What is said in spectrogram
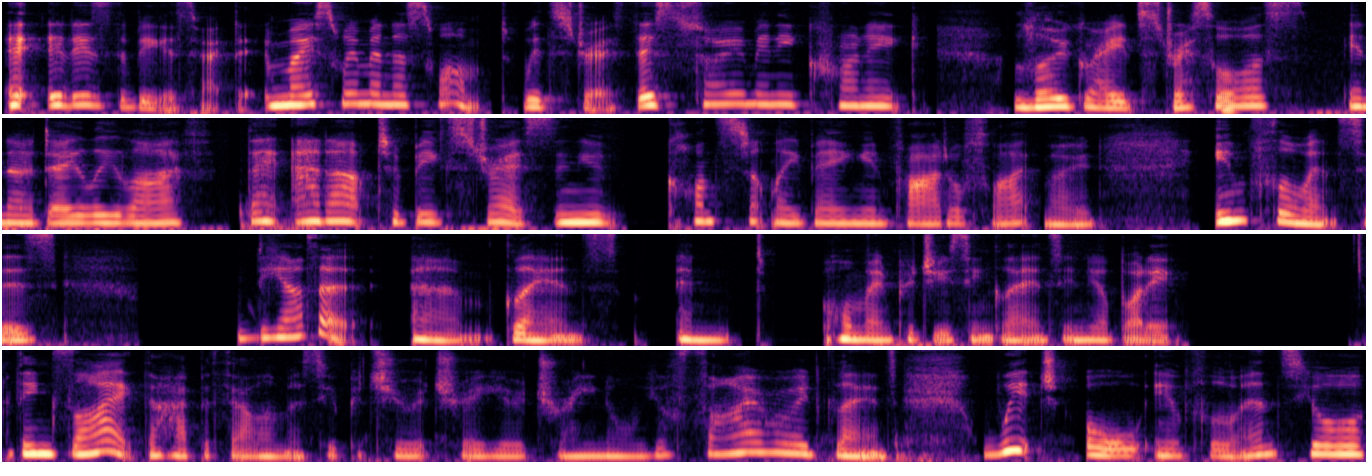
it, it is the biggest factor. Most women are swamped with stress. There's so many chronic, low grade stressors in our daily life. They add up to big stress, and you constantly being in fight or flight mode influences the other um, glands and hormone producing glands in your body. Things like the hypothalamus, your pituitary, your adrenal, your thyroid glands, which all influence your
